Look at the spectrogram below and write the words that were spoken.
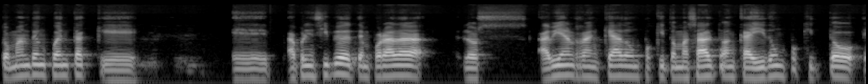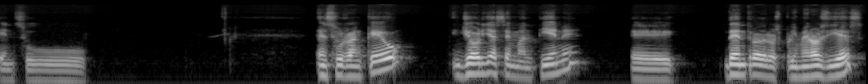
tomando en cuenta que eh, a principio de temporada los habían rankeado un poquito más alto, han caído un poquito en su en su ranqueo. Georgia se mantiene eh, dentro de los primeros 10.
